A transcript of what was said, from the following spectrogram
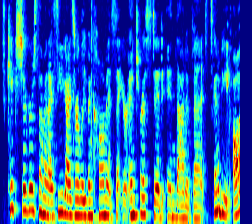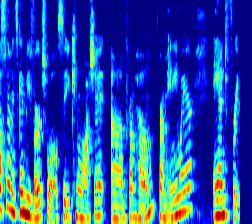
It's Kick Sugar Summit. I see you guys are leaving comments that you're interested in that event. It's going to be awesome. It's going to be virtual, so you can watch it um, from home, from anywhere, and free.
